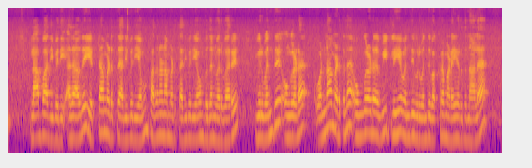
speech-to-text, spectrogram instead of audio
லாபாதிபதி அதாவது எட்டாம் இடத்து அதிபதியாகவும் பதினொன்றாம் இடத்து அதிபதியாகவும் புதன் வருவார். இவர் வந்து உங்களோட ஒன்றாம் இடத்துல உங்களோட வீட்லேயே வந்து இவர் வந்து வக்கரம் அடைகிறதுனால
